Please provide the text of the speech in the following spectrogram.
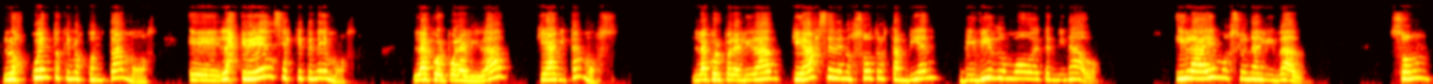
los cuentos que nos contamos, eh, las creencias que tenemos, la corporalidad que habitamos, la corporalidad que hace de nosotros también vivir de un modo determinado y la emocionalidad son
